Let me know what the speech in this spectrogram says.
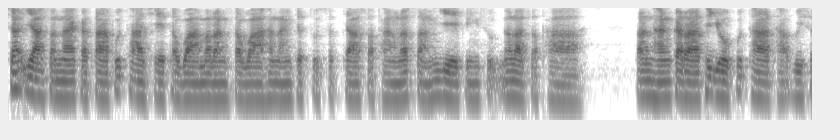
ชยาสนากตาพุทธาเชตวามรังสวาหนังจตุสัจจาสพังละสังเยปิงสุนลสภา ตันหังกราทโยพุทธาทวิส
